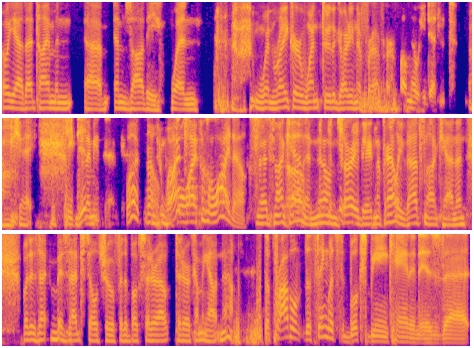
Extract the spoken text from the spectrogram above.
oh, yeah, that time in uh, Imzadi when when Riker went through the Guardian of Forever. Well, no, he didn't. Okay. He did. I mean, what? No, my What? whole life is a lie now. that's not canon. No, I'm sorry, Dayton. Apparently that's not canon. But is that is that still true for the books that are out that are coming out now? The problem, the thing with books being canon is that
